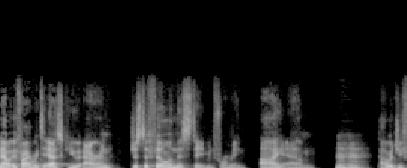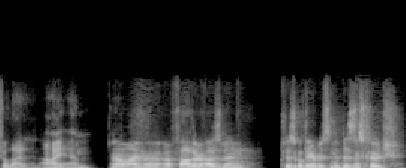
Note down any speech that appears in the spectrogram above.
Now, if I were to ask you, Aaron, just to fill in this statement for me, I am, mm-hmm. how would you fill that in? I am? Oh, I'm a, a father, husband, physical therapist, and a business coach.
